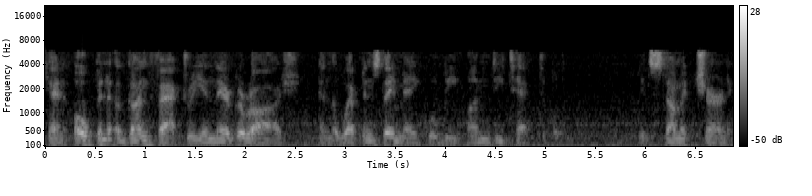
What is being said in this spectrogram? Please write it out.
can open a gun factory in their garage and the weapons they make will be undetectable. It's stomach churning.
